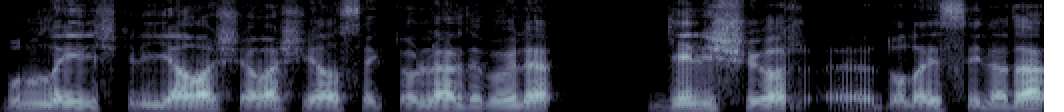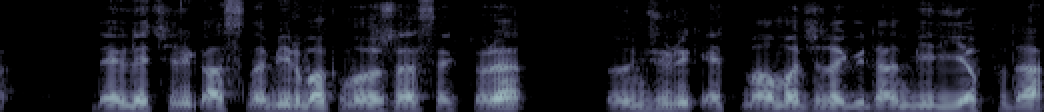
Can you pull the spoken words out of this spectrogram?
bununla ilişkili yavaş yavaş yan sektörler de böyle gelişiyor. Dolayısıyla da devletçilik aslında bir bakıma özel sektöre öncülük etme amacı da güden bir yapıda.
